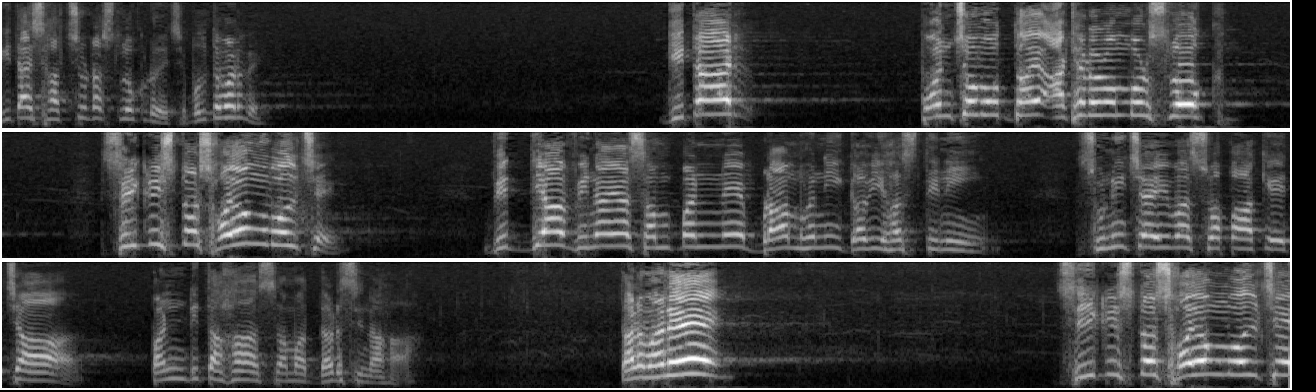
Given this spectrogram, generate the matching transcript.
গীতায় সাতশোটা শ্লোক রয়েছে, বলতে পারবে? গীতার পঞ্চম অধ্যায়, আঠেরো নম্বর শ্লোক। শ্রীকৃষ্ণ স্বয়ং বলছে, বিদ্যা বিনয় সম্পন্নে ব্রাহ্মণী গবি হস্তিনী সুনিচৈব স্বপাকে চা। পণ্ডিতঃ সমদর্শিনঃ তার মানে শ্রীকৃষ্ণ স্বয়ং বলছে,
